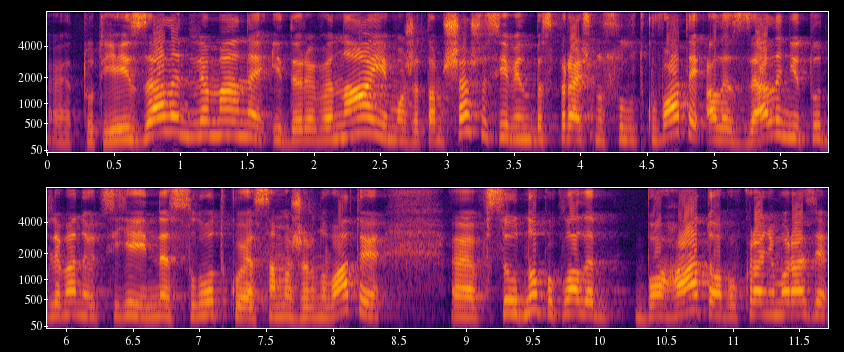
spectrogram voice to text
Е, Тут є і зелень для мене, і деревина, і може там ще щось є. Він безперечно солодкуватий, але зелені тут для мене цієї не солодкої, а саме жирнуватої. е, Все одно поклали багато, або в крайньому разі,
